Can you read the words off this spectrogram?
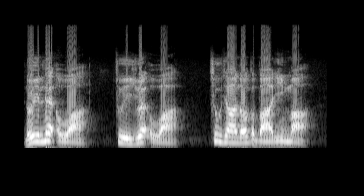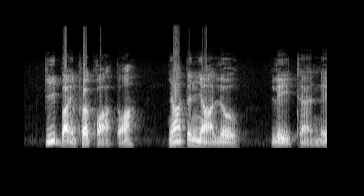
ຫນွေလက်အဝါကျွေရွက်အဝါခြူချသောကဘာကြီးမှပြီးပိုင်ထွက်ခွာသွားညတညာလုံးလေထန်နေ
